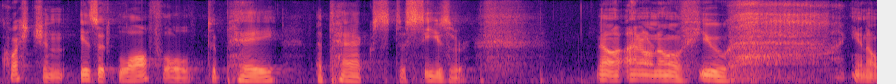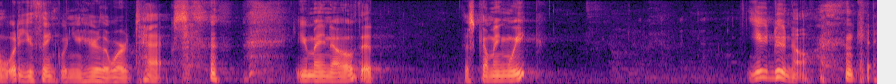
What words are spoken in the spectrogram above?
question is it lawful to pay a tax to Caesar? Now, I don't know if you, you know, what do you think when you hear the word tax? you may know that this coming week, you do know, okay.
